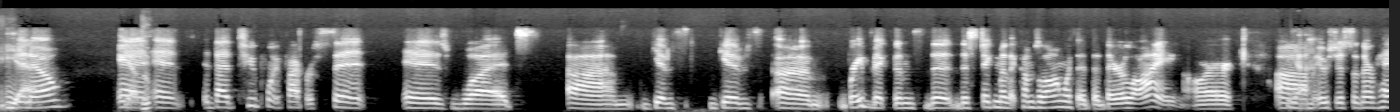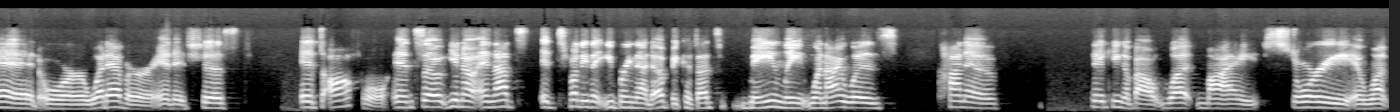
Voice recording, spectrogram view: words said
Yeah. You know, Yeah. and and that two point five percent is what um, gives gives um, rape victims the the stigma that comes along with it that they're lying or um, Yeah. it was just in their head or whatever, and it's just it's awful. And so, you know, and that's it's funny that you bring that up because that's mainly when I was kind of thinking about what my story and what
